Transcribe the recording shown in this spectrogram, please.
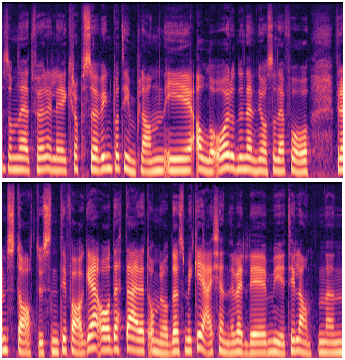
som det het før, eller kroppsøving på timeplanen i alle år. Og du nevner jo også det å få frem statusen til faget. Og dette er et område som ikke jeg kjenner veldig mye til, annet enn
